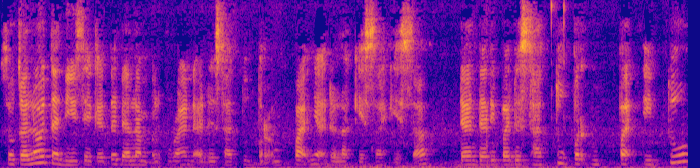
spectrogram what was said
So kalau tadi saya kata dalam Al-Quran ada satu per empatnya adalah kisah-kisah dan daripada satu per empat itu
